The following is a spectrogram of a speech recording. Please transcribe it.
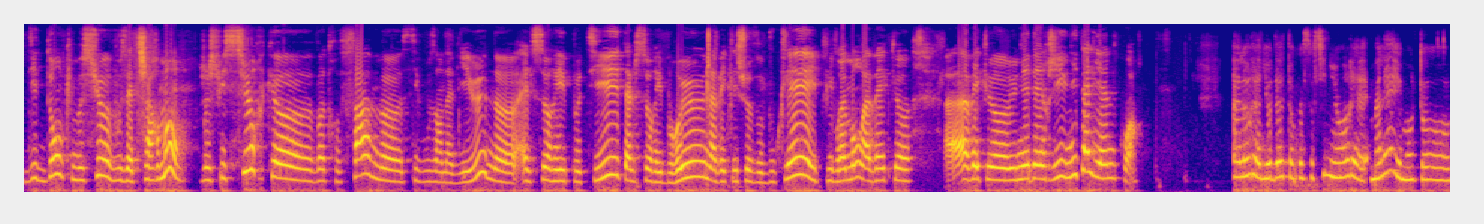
Dites donc, monsieur, vous êtes charmant. Je suis sûre que votre femme, euh, si vous en aviez une, euh, elle serait petite, elle serait brune, avec les cheveux bouclés, et puis vraiment avec, euh, avec une énergie, une italienne, quoi. Allora gli ho detto questo signore, ma lei molto,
